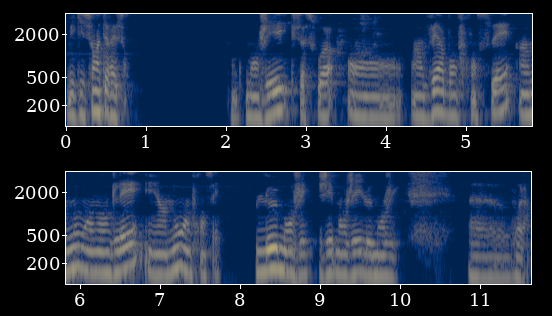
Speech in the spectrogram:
mais qui sont intéressantes. Donc manger, que ce soit un verbe en français, un nom en anglais et un nom en français. Le manger, j'ai mangé, le manger. Euh, voilà.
